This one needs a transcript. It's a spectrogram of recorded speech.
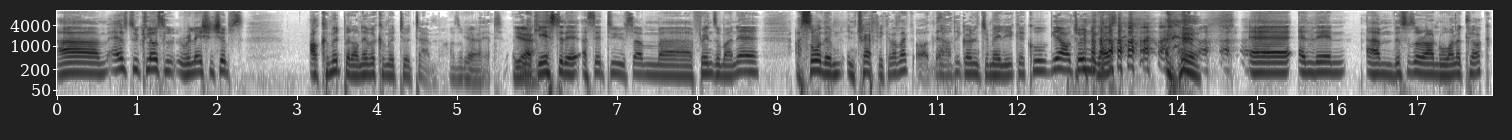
Um, as to close relationships, I'll commit, but I'll never commit to a time. How's about Yeah. that? Yeah. Like yesterday, I said to some uh, friends of mine, eh, I saw them in traffic, and I was like, "Oh, they're, they're going into Meli. Okay, cool. Yeah, I'll join you guys." uh, and then um, this was around one o'clock.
